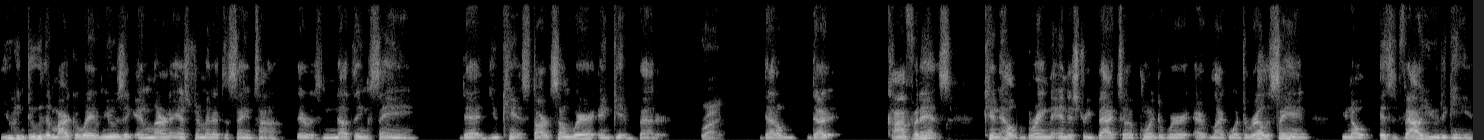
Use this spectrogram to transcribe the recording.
you can do the microwave music and learn an instrument at the same time. There is nothing saying that you can't start somewhere and get better. Right. That'll that confidence can help bring the industry back to a point to where, eh, like what Durell is saying, you know, it's valued again,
